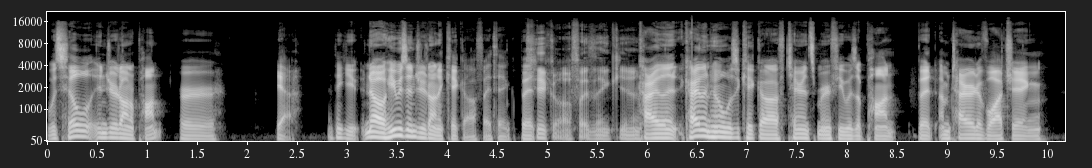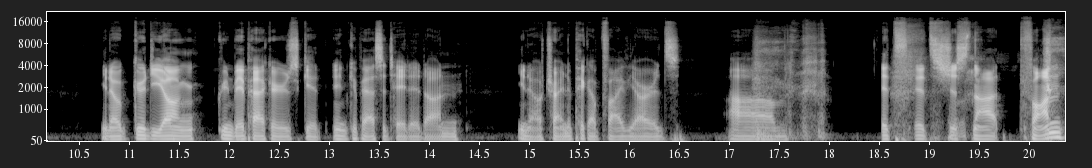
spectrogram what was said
was Hill injured on a punt or yeah, I think he no, he was injured on a kickoff, I think. But kickoff, I think. Yeah. Kylin Kylin Hill was a kickoff. Terrence Murphy was a punt. But I'm tired of watching, you know, good young Green Bay Packers get incapacitated on, you know, trying to pick up five yards. Um, it's it's just not fun,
